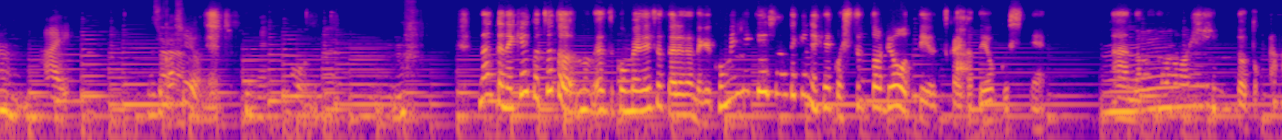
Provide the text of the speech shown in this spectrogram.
うんはい。難しいよね。なんかね結構ちょっとうんごめんねちょっとあれなんだけどコミュニケーション的には結構質と量っていう使い方よくしてあのうん。その頻度とか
